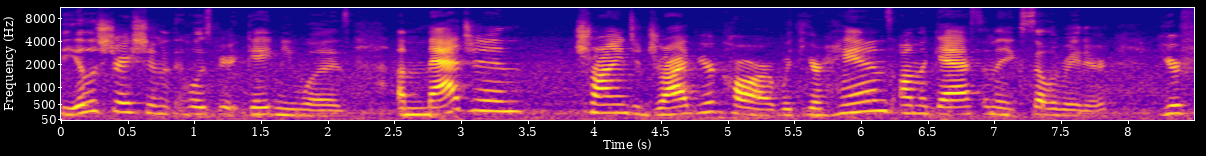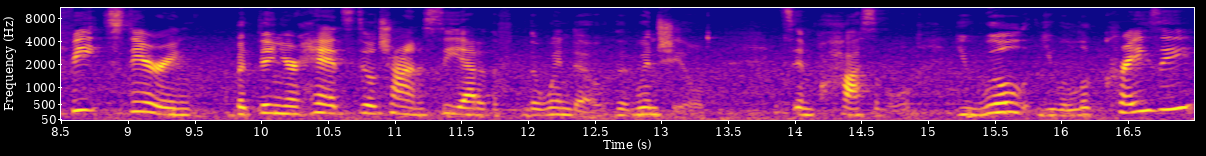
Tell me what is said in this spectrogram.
The illustration that the Holy Spirit gave me was imagine trying to drive your car with your hands on the gas and the accelerator, your feet steering, but then your head still trying to see out of the, the window, the windshield. It's impossible. You will you will look crazy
